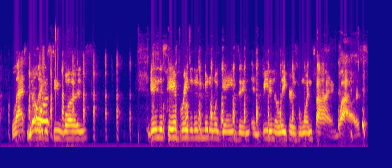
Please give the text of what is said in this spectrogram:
lasting You know what? legacy was. Getting his hair braided in the middle of games and, and beating the Lakers one time. Wow, that's,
